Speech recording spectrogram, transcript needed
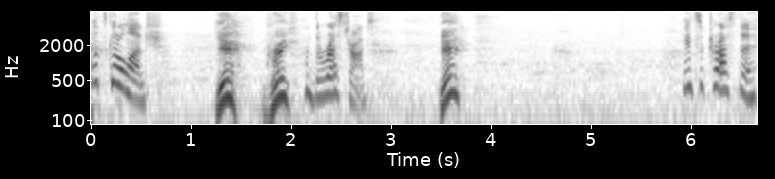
Let's go to lunch Yeah, great. at the restaurant. Yeah. It's across the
